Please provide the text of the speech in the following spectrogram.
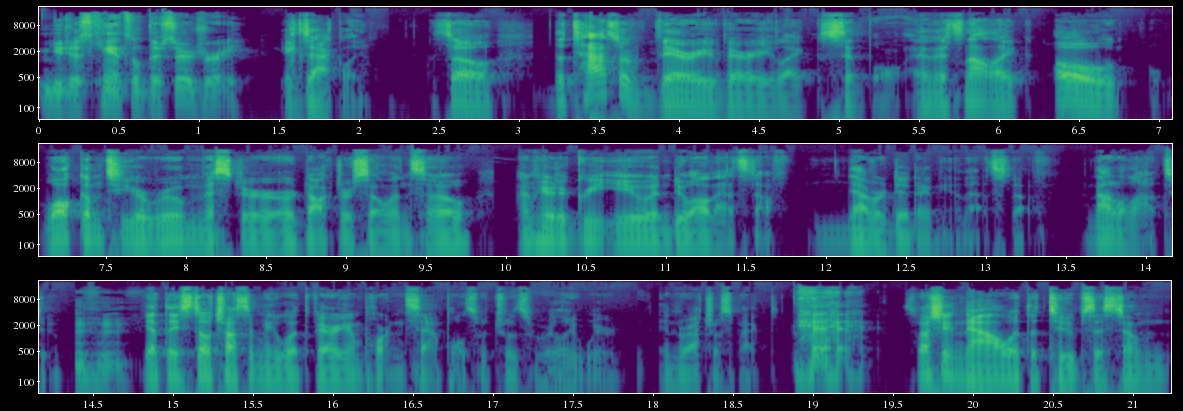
You just canceled their surgery. Exactly. So the tasks are very, very like simple. And it's not like, oh, welcome to your room, Mr. or Dr. So and so. I'm here to greet you and do all that stuff. Never did any of that stuff. Not allowed to. Mm-hmm. Yet they still trusted me with very important samples, which was really weird in retrospect. Especially now with the tube system,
